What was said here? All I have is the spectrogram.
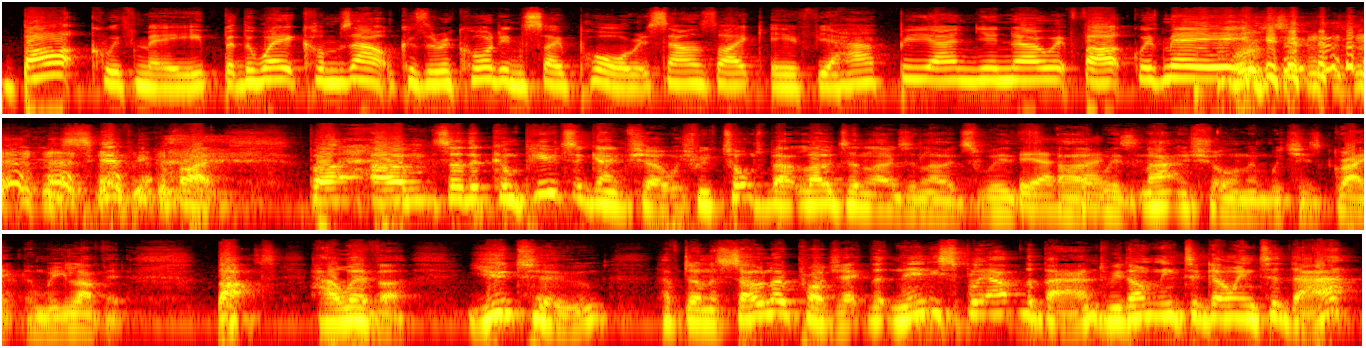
bark with me, but the way it comes out because the recording's so poor, it sounds like if you're happy and you know it, fuck with me. We'll see, if we can find. But um, so the computer game show, which we've talked about loads and loads and loads with Yeah, uh, with Matt and Sean, and which is great, and we love it. But however, you two have done a solo project that nearly split up the band. We don't need to go into that.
